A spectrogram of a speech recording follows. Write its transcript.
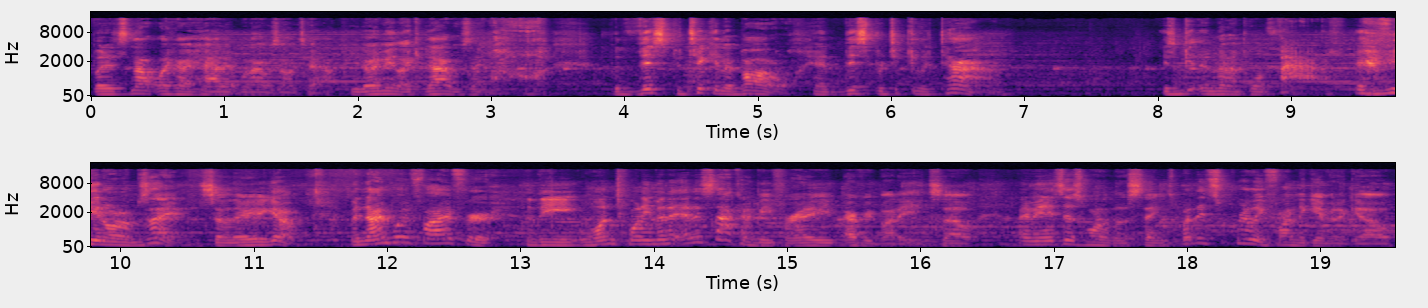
But it's not like I had it when I was on tap. You know what I mean? Like, that was like, but this particular bottle at this particular time is getting a 9.5, if you know what I'm saying. So there you go. But 9.5 for the 120 minute, and it's not going to be for any, everybody. So I mean, it's just one of those things, but it's really fun to give it a go.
